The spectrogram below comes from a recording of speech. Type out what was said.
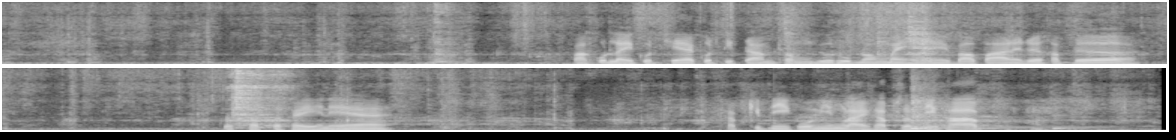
ฝากกดไลค์กดแชร์กดติดตามช่อง YouTube น้องไม่ให้บ้าป่าในเด้อครับเด้อกดซับสไครต์ให้แน่ครับคลิปนี้ก็มีหยังหลายครับ สวัสดีครับ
